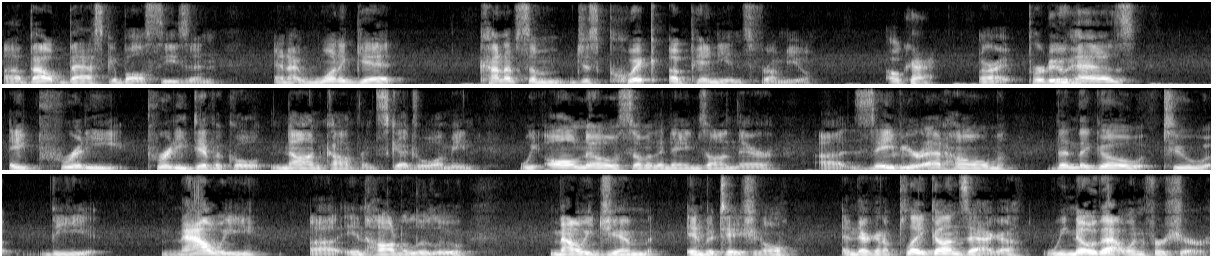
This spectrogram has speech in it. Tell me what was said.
about basketball season, and I want to get kind of some just quick opinions from you. Okay. All right, Purdue has a pretty pretty difficult non-conference schedule. I mean, we all know some of the names on there. Uh, Xavier at home, then they go to the Maui uh, in Honolulu, Maui Jim Invitational, and they're going to play Gonzaga. We know that one for sure.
